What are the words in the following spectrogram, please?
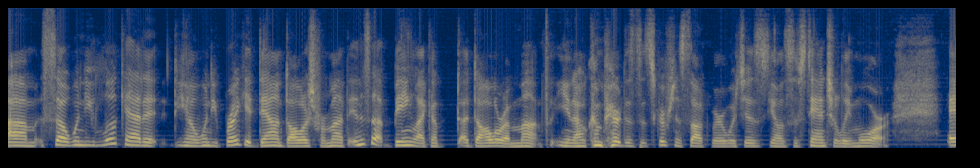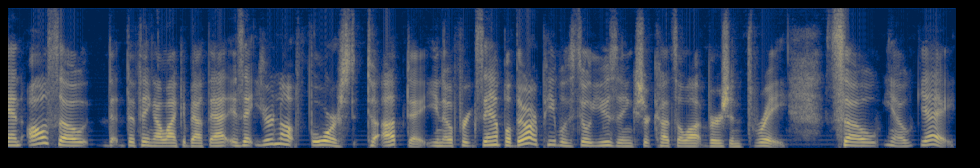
um, so when you look at it, you know, when you break it down dollars per month, it ends up being like a, a dollar a month, you know, compared to subscription software, which is, you know, substantially more. And also, the, thing I like about that is that you're not forced to update. You know, for example, there are people who are still using SureCuts-a-Lot version three. So, you know, yay.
